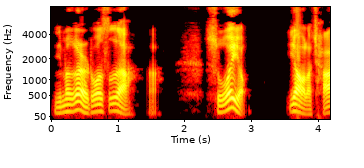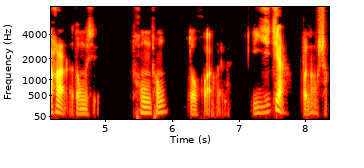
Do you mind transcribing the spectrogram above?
你们鄂尔多斯啊啊，所有要了察哈尔的东西，通通。都还回来，一件不能少。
